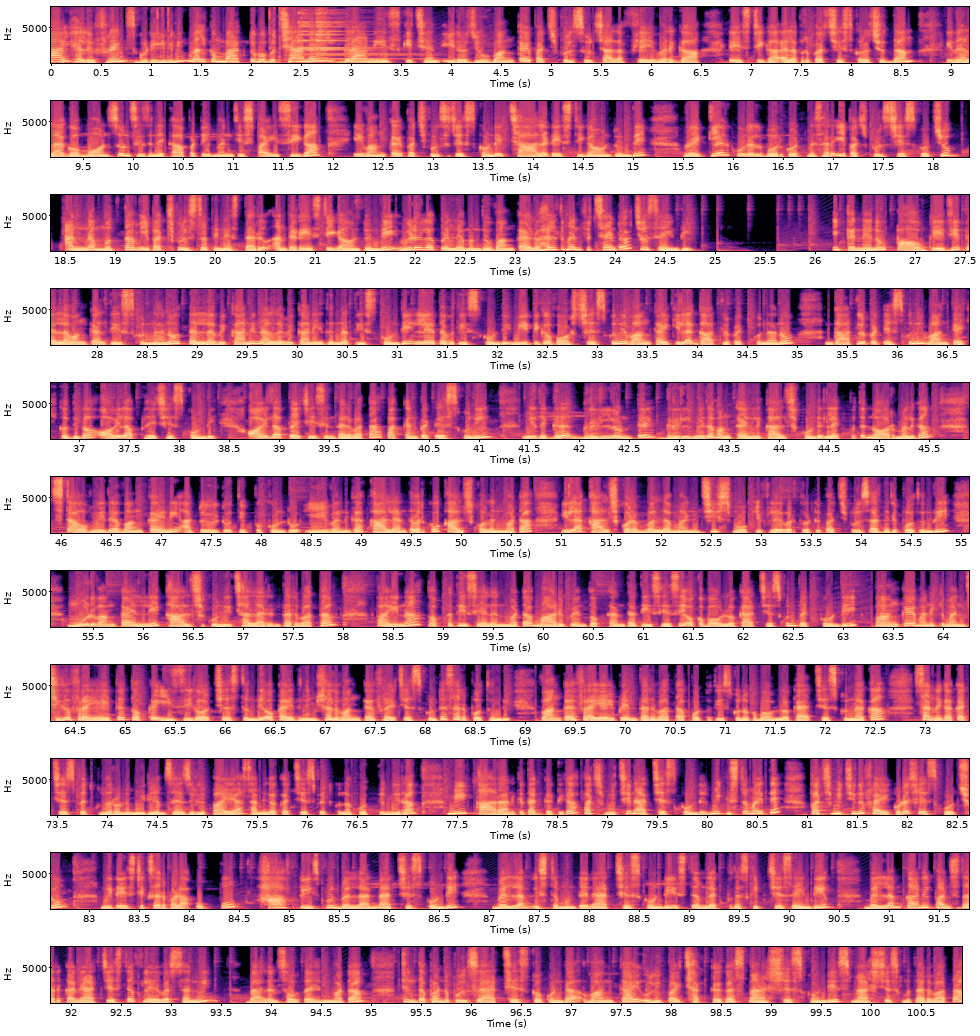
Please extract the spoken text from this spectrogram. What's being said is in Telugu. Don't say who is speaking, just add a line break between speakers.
Hi hello friends good evening welcome back to Babu channel grannies kitchen ఈరోజు వంకాయ పచ్చి పులుసు చాలా ఫ్లేవర్గా టేస్టీగా ఎలా ప్రిపేర్ చేసుకోవాలో చూద్దాం. ఇది ఎలాగో మాన్సూన్ సీజనే కాబట్టి మంచి స్పైసీగా ఈ వంకాయ పచ్చి పులుసు చేసుకోండి. చాలా టేస్టీగా ఉంటుంది. రెగ్యులర్ కూరలు బోర్ కొట్టినా సరే ఈ పచ్చి పులుసు చేసుకోవచ్చు. అన్నం మొత్తం ఈ పచ్చి పులుసుతో తినేస్తారు. అంత టేస్టీగా ఉంటుంది. వీడియోలోకి వెళ్ళే ముందు వంకాయలు హెల్త్ బెనిఫిట్స్ ఏంటో చూసేయండి. ఇక్కడ నేను పావు కేజీ తెల్ల వంకాయలు తీసుకున్నాను. తెల్లవి కానీ నల్లవి కానీ ఏదన్నా తీసుకోండి. లేతవి తీసుకోండి. నీట్గా వాష్ చేసుకుని వంకాయకి ఇలా ఘాట్లు పెట్టుకున్నాను. ఘాట్లు పెట్టేసుకుని వంకాయకి కొద్దిగా ఆయిల్ అప్లై చేసుకోండి. ఆయిల్ అప్లై చేసిన తర్వాత పక్కన పెట్టేసుకుని మీ దగ్గర గ్రిల్ ఉంటే గ్రిల్ మీద వంకాయల్ని కాల్చుకోండి. లేకపోతే నార్మల్గా స్టవ్ మీద వంకాయని అటు ఇటు తిప్పుకుంటూ ఈవెన్గా కాలేంత వరకు కాల్చుకోవాలన్నమాట. ఇలా కాల్చుకోవడం వల్ల మంచి స్మోకీ ఫ్లేవర్ తోటి పచ్చిపులుసు అదిరిపోతుంది. మూడు వంకాయల్ని కాల్చుకుని చల్లారిన తర్వాత పైన తొక్క తీసేయాలన్నమాట. మాడిపోయిన తొక్క అంతా తీసేసి ఒక బౌల్లో యాడ్ చేసుకుని పెట్టుకోండి. వంకాయ మనకి మంచిగా ఫ్రై అయితే తొక్క ఈజీగా వచ్చేస్తుంది. ఒక ఐదు నిమిషాలు వంకాయ ఫ్రై చేసుకుంటే సరిపోతుంది. వంకాయ ఫ్రై అయిపోయిన తర్వాత పొట్టు తీసుకుని ఒక బౌల్లో యాడ్ చేసుకున్నాక సన్నగా కట్ చేసి పెట్టుకున్న రెండు మీడియం సైజ్ ఉల్లిపాయ సన్నగా కట్ చేసి పెట్టుకున్న కొత్తిమీర మీ కారానికి తగ్గట్టుగా పచ్చిమిర్చిని యాడ్ చేసుకోండి. మీకు ఇష్టమైతే పచ్చిమిర్చిని ఫ్రై కూడా చేసుకోవచ్చు. మీ టేస్ట్కి సరిపడా ఉప్పు హాఫ్ టీ స్పూన్ బెల్లాన్ని యాడ్ చేసుకోండి. బెల్లం ఇష్టం ఉంటేనే యాడ్ చేసుకోండి. ఇష్టం లేకపోతే స్కిప్ చేసేయండి. బెల్లం కానీ పంచదార కానీ యాడ్ చేస్తే ఫ్లేవర్స్ అన్ని బ్యాలెన్స్ అవుతాయి అన్నమాట చింతపండు పులుసు యాడ్ చేసుకోకుండా వంకాయ ఉల్లిపాయ చక్కగా స్మాష్ చేసుకోండి. స్మాష్ చేసుకున్న తర్వాత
